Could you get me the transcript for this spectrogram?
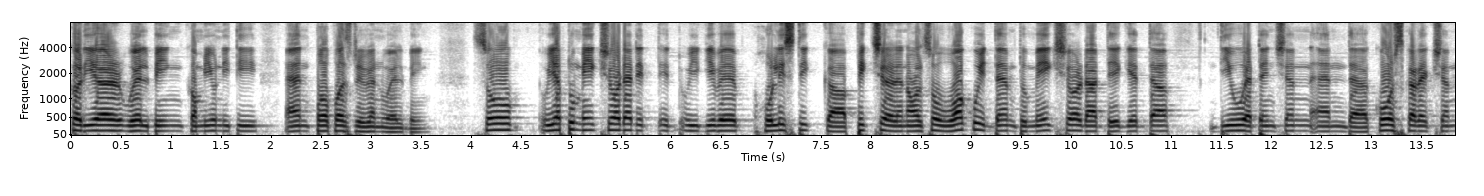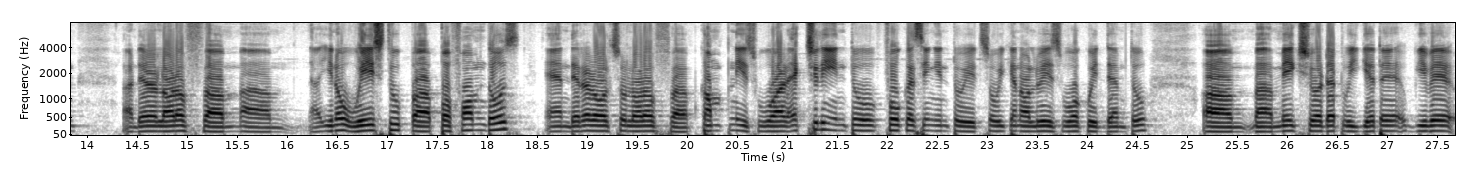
career well-being, community, and purpose-driven well-being. So we have to make sure that it, it we give a holistic uh, picture and also work with them to make sure that they get the due attention and uh, course correction. Uh, there are a lot of um, um, uh, you know ways to perform those and there are also a lot of uh, companies who are actually into focusing into it so we can always work with them to um, uh, make sure that we get a give a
